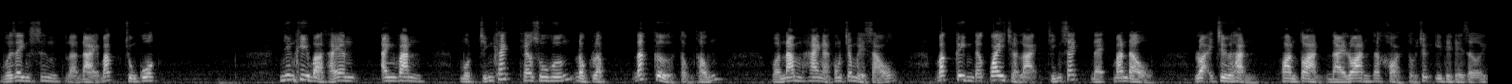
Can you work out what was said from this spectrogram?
với danh xưng là Đài Bắc Trung Quốc. Nhưng khi bà Thái Anh, Anh Văn, một chính khách theo xu hướng độc lập, đắc cử Tổng thống vào năm 2016, Bắc Kinh đã quay trở lại chính sách đại ban đầu, loại trừ hẳn hoàn toàn Đài Loan ra khỏi Tổ chức Y tế Thế giới.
